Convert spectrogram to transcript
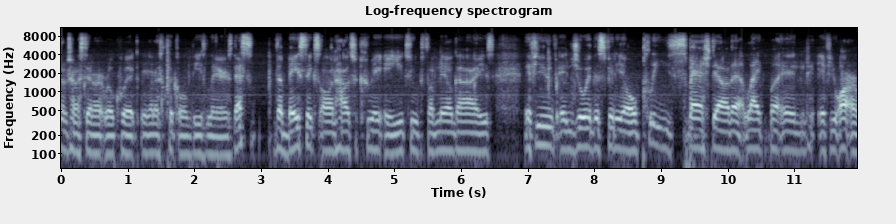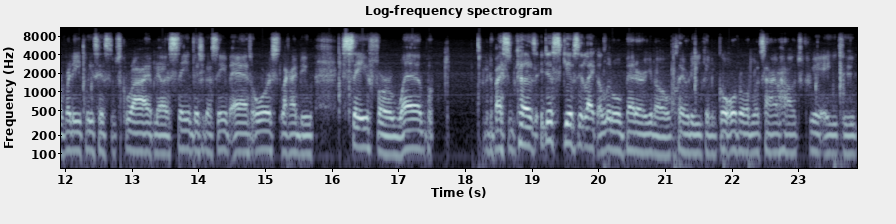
I'm gonna try to center it real quick. We're gonna click on these layers. That's the basics on how to create a YouTube thumbnail, guys. If you've enjoyed this video, please smash down that like button. If you aren't already, please hit subscribe. Now, save this. You're gonna save as, or like I do, save for web devices because it just gives it like a little better, you know, clarity. You can go over one more time how to create a YouTube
